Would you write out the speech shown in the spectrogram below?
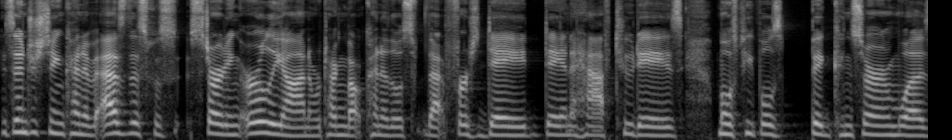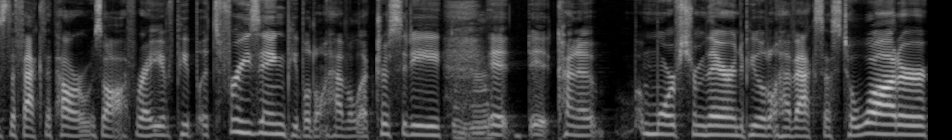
it's interesting kind of as this was starting early on and we're talking about kind of those that first day, day and a half, 2 days, most people's big concern was the fact that power was off, right? You have people it's freezing, people don't have electricity. Mm-hmm. It it kind of morphs from there into people don't have access to water.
